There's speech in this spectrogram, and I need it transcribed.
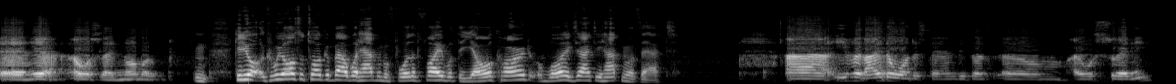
And yeah, I was like normal. Can you can we also talk about what happened before the fight with the yellow card? What exactly happened with that? Uh, even I don't understand because um, I was sweaty.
